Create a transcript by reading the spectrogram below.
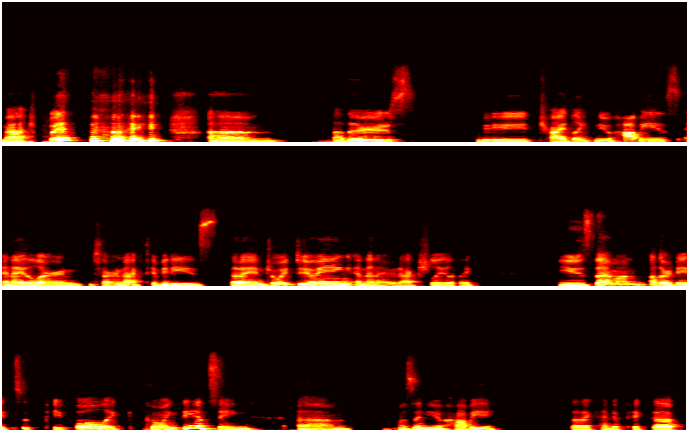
match with. um, others we tried like new hobbies and I learned certain activities that I enjoyed doing and then I would actually like use them on other dates with people like going dancing um, was a new hobby that I kind of picked up.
